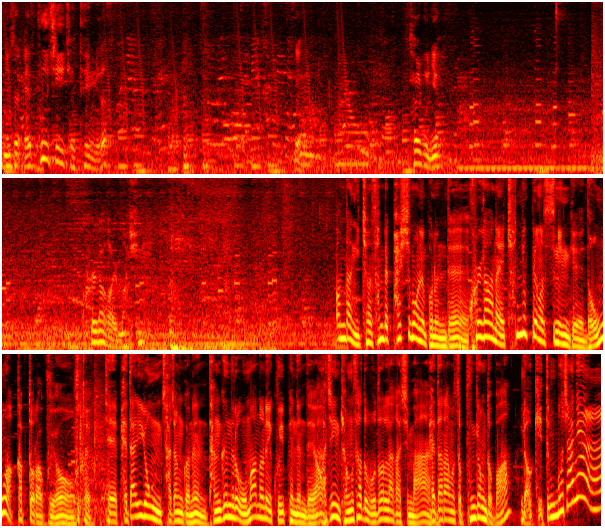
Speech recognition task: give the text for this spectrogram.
그래서 FGZ입니다 네 8분이요? 콜라가 얼마지? 건당 2,380원을 버는데 콜라 하나에 1,600원 쓰는 게 너무 아깝더라고요. 후딱 제 배달용 자전거는 당근으로 5만 원에 구입했는데요. 아직 경사도 못 올라가지만 배달하면서 풍경도 봐. 럭키 뜬 보자냐?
